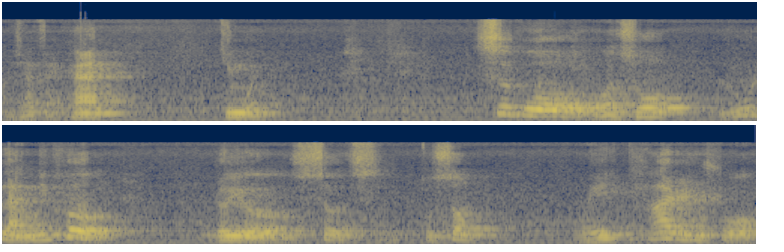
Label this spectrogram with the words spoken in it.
往下再看经文。是故我说，如来的后，若有受持不诵，为他人说；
